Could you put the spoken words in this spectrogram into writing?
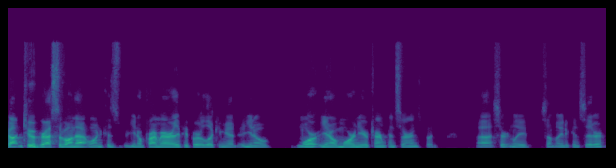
gotten too aggressive on that one because, you know, primarily people are looking at, you know, more, you know, more near-term concerns, but uh, certainly something to consider.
